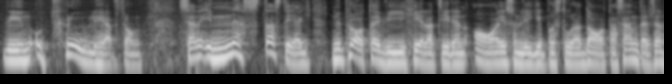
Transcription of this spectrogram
det är en otrolig hävstång. Sen i nästa steg, nu pratar vi hela tiden AI som ligger på stora datacenter. Sen,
